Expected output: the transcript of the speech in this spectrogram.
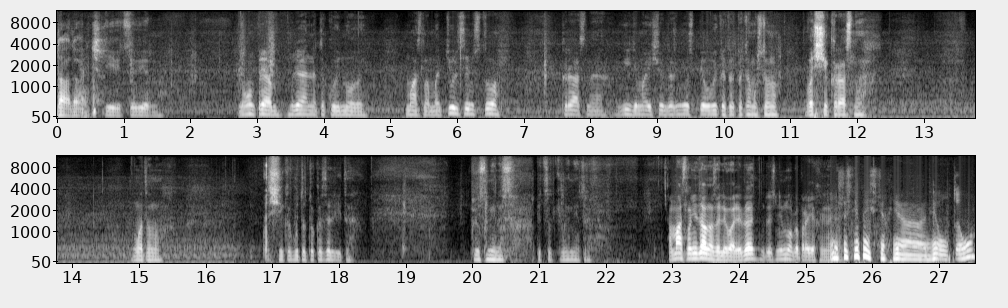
Да, давайте. Девица, верно. Ну, он прям реально такой новый. Масло Матюль 7100. Красное. Видимо, еще даже не успел выкатать, потому что оно вообще красное. Вот оно. Вообще как будто только залито. Плюс-минус 500 километров. А масло недавно заливали, да? То есть немного проехали. На 6 тысячах я делал ТО.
